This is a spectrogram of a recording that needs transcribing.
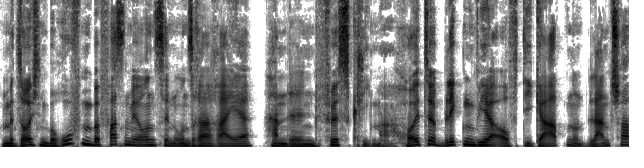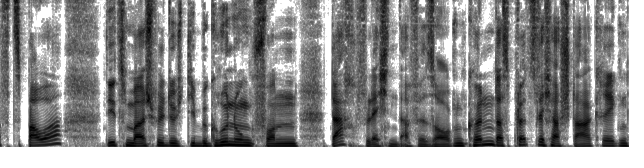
Und mit solchen Berufen befassen wir uns in unserer Reihe Handeln fürs Klima. Heute blicken wir auf die Garten- und Landschaftsbauer, die zum Beispiel durch die Begrünung von Dachflächen dafür sorgen können, dass plötzlicher Starkregen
